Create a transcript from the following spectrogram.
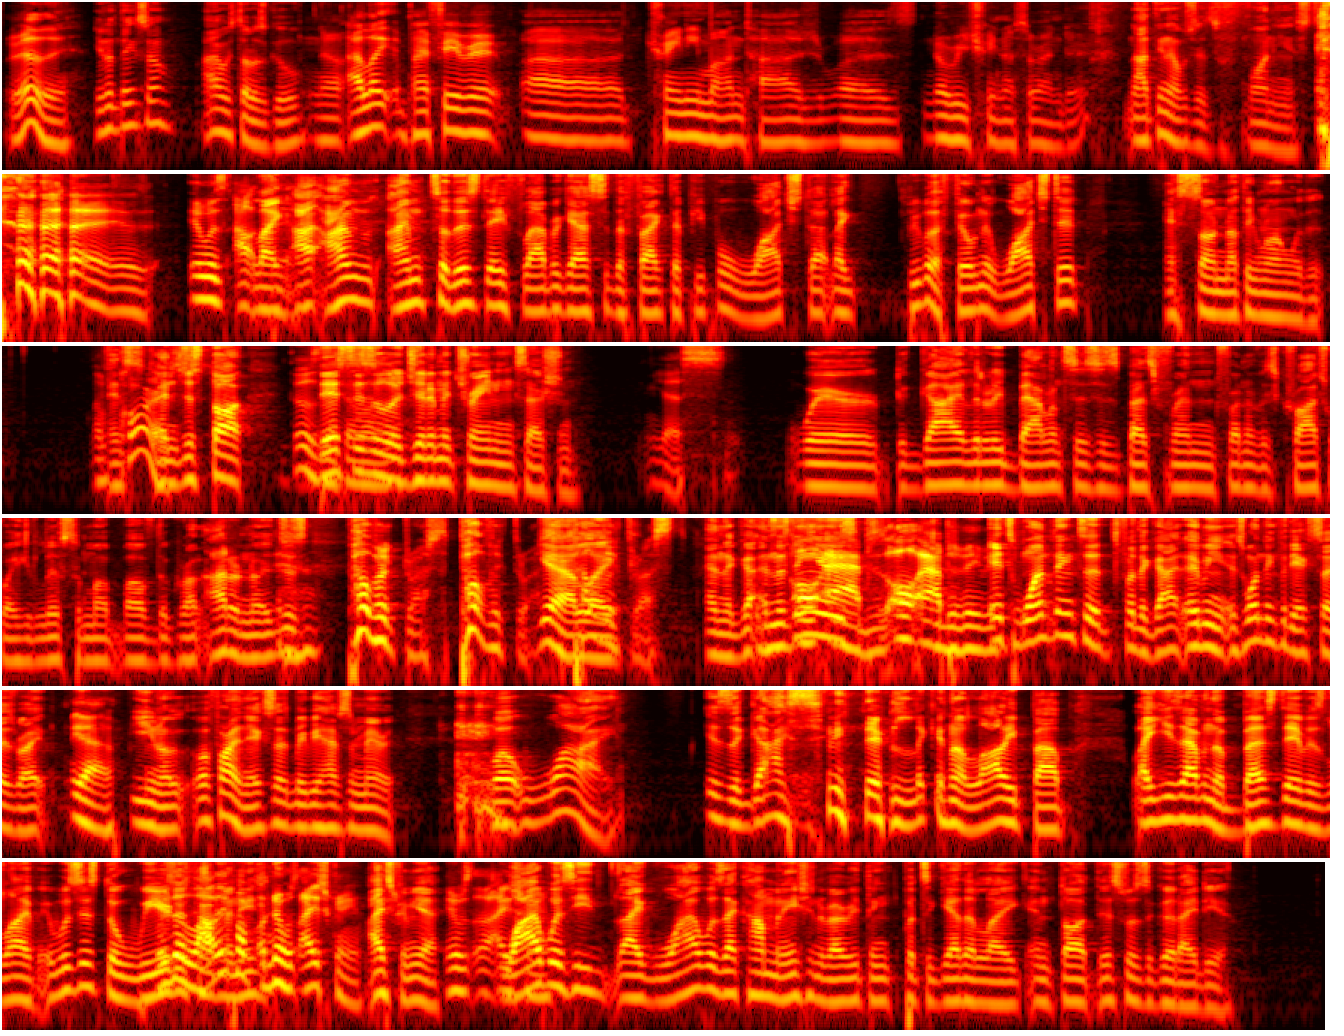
Really? you don't think so i always thought it was cool No. I like my favorite uh training montage was No Retreat, No Surrender. no i think that was just the funniest it was it was out like there. I, i'm i'm to this day flabbergasted the fact that people watched that like people that filmed it watched it and saw nothing wrong with it of and, course. and just thought this is a legitimate training session yes. Where the guy literally balances his best friend in front of his crotch while he lifts him above the ground. I don't know. It just Pelvic thrust. Pelvic thrust. Yeah, pelvic like- thrust. and the guy and It's the all thing is, abs. It's all abs, baby. it's one thing to for the guy. I mean, it's one thing for the exercise, right? yeah. You know, well, fine, the exercise maybe have some merit, but why is the guy sitting there licking a lollipop like he's having the best day of his life? It was just the Was it weirdest lollipop? Oh, no, it was ice cream. Ice cream, yeah. It was uh, ice why cream. was he like? Why was that combination of everything put together like and thought this was a good idea?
